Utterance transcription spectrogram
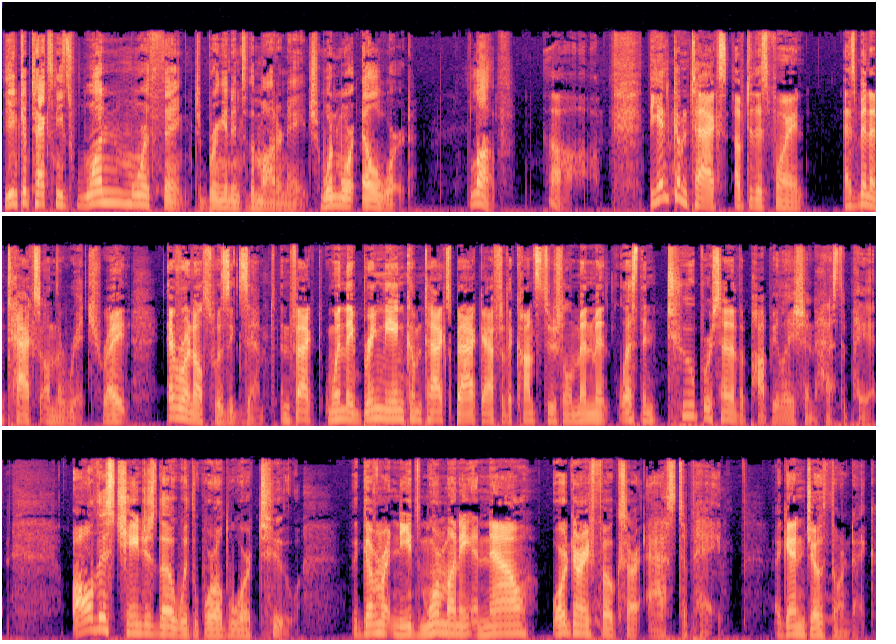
The income tax needs one more thing to bring it into the modern age, one more L word love. Oh. The income tax up to this point has been a tax on the rich, right? Everyone else was exempt. In fact, when they bring the income tax back after the constitutional amendment, less than 2% of the population has to pay it. All this changes, though, with World War II. The government needs more money, and now ordinary folks are asked to pay. Again, Joe Thorndike.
